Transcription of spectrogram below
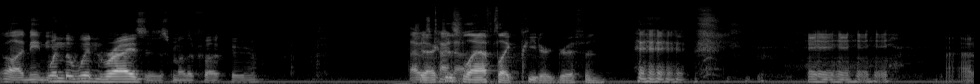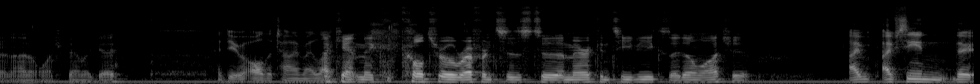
Well, I mean, When the wind rises, motherfucker. that was Jack kind just laughed like Peter Griffin. I I don't know. I don't watch Family Guy. I do all the time. I love. I can't make cultural references to American TV because I don't watch it. I've I've seen there.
